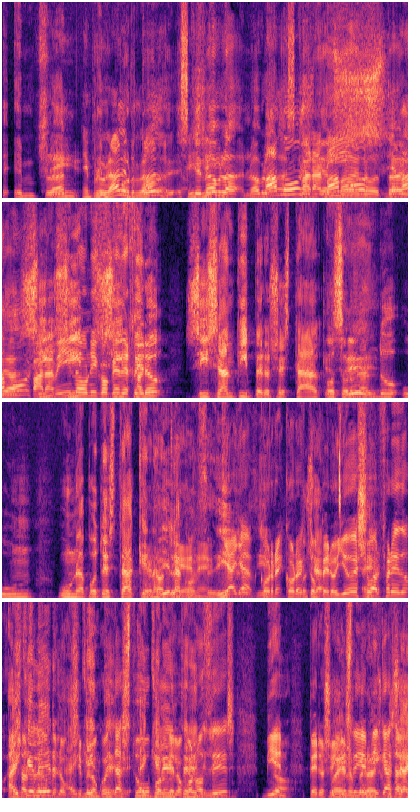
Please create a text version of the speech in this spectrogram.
en plan. Sí. En plural, en plural. Es sí, que sí. no habla. No habla vamos, para, vamos, hermano, para mí lo único que deja. Pero, sí, Santi, pero se está otorgando un, una potestad que, nadie no la concedía. Ya, ya, decir, correcto. O sea, pero yo eso, eh, Alfredo, hay eso, que leer, lo, hay si que me lo cuentas tú porque lo conoces, bien. No. Pero si bueno, yo estoy en mi casa,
